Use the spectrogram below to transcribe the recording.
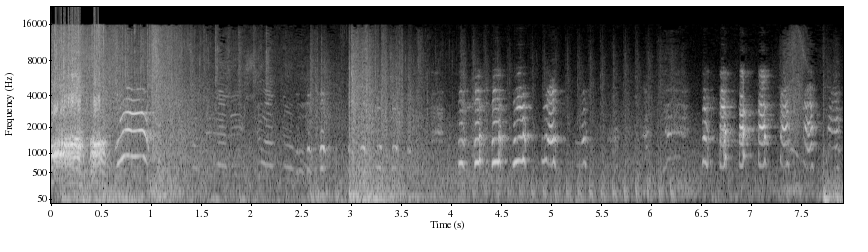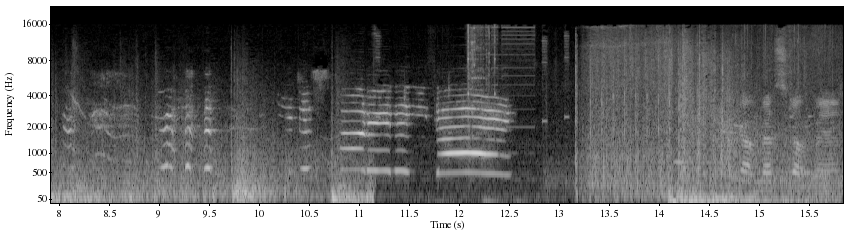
Ah! Up, man.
